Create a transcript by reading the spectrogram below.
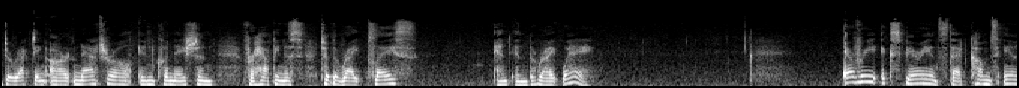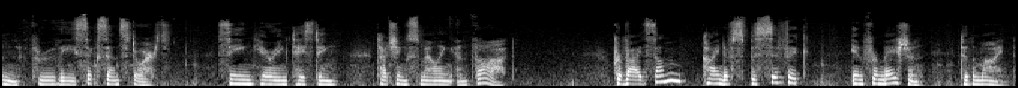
directing our natural inclination for happiness to the right place and in the right way. Every experience that comes in through the six sense doors seeing, hearing, tasting, touching, smelling, and thought provides some kind of specific information to the mind.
